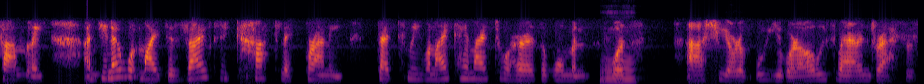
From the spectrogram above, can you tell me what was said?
family. And you know what my devoutly Catholic granny said to me when I came out to her as a woman was, Mhm. "Ash, you're, you were always wearing dresses,"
